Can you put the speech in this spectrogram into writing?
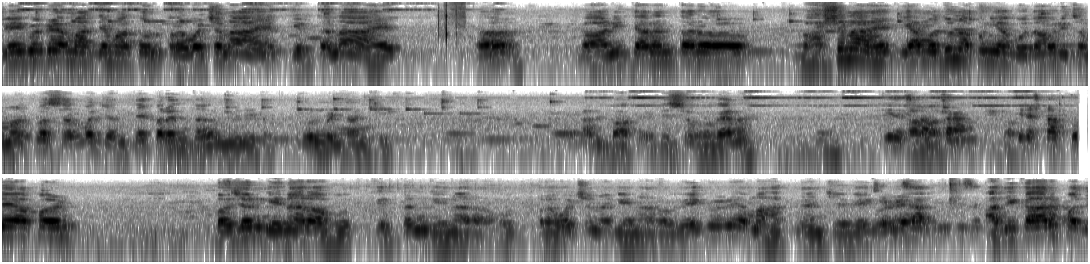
वेगवेगळ्या माध्यमातून प्रवचनं आहेत कीर्तनं आहेत अ, आणि त्यानंतर भाषणं आहेत यामधून आपण या गोदावरीचं महत्त्व सर्व जनतेपर्यंत दोन मिनिट दोन मिनिट आणखी. बापरे डिस्टर्ब हो गया ना? ते आपण भजन घेणार आहोत कीर्तन घेणार आहोत प्रवचन घेणार आहोत वेगवेगळ्या महात्म्यांचे वेगवेगळ्या अधिकार पद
